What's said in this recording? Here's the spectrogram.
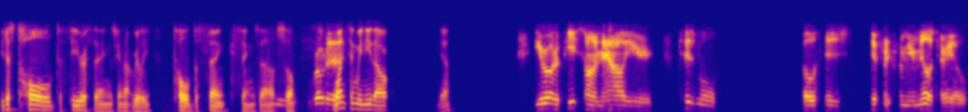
You're just told to fear things. You're not really told to think things out. So, a one thing we need a yeah. you wrote a piece on how your tismal oath is different from your military oath.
